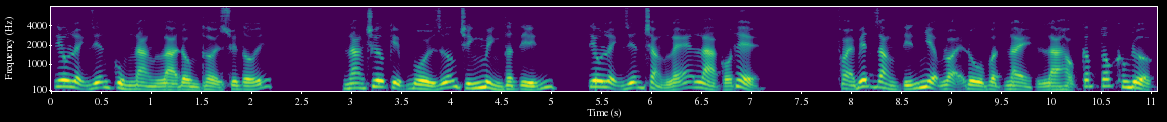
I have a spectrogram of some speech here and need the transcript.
Tiêu lệnh diễn cùng nàng là đồng thời xuyên tới. Nàng chưa kịp bồi dưỡng chính mình thân tín, tiêu lệnh diễn chẳng lẽ là có thể. Phải biết rằng tín nhiệm loại đồ vật này là học cấp tốc không được,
